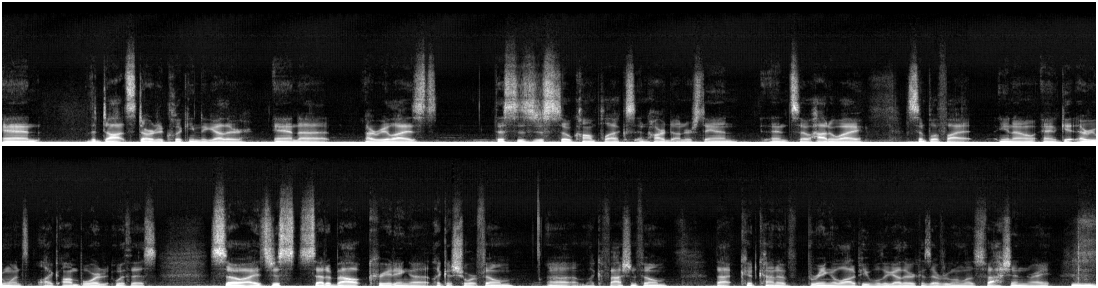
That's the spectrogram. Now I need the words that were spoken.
and the dots started clicking together, and uh, I realized this is just so complex and hard to understand, and so how do I simplify it, you know, and get everyone like on board with this? So I just set about creating a like a short film, uh, like a fashion film, that could kind of bring a lot of people together because everyone loves fashion, right? Mhm.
